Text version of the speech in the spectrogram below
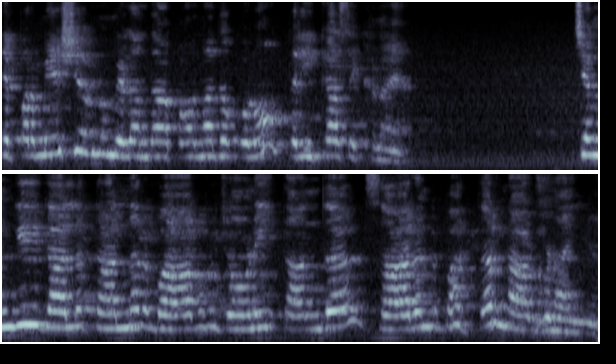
ਤੇ ਪਰਮੇਸ਼ਰ ਨੂੰ ਮਿਲਣ ਦਾ ਆਪਾਂ ਉਹਨਾਂ ਦੇ ਕੋਲੋਂ ਤਰੀਕਾ ਸਿੱਖਣਾ ਆ। ਚੰਗੀ ਗੱਲ ਤਨ ਰਬਾਬ ਵਜਾਉਣੀ, ਤੰਦ ਸਾਰੰਗ 72 ਨਾਲ ਬਣਾਈਆਂ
